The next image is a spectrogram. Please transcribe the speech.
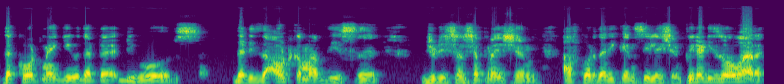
the court may give that divorce. That is the outcome of this judicial separation of course the reconciliation period is over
